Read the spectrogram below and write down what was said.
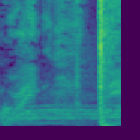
white.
